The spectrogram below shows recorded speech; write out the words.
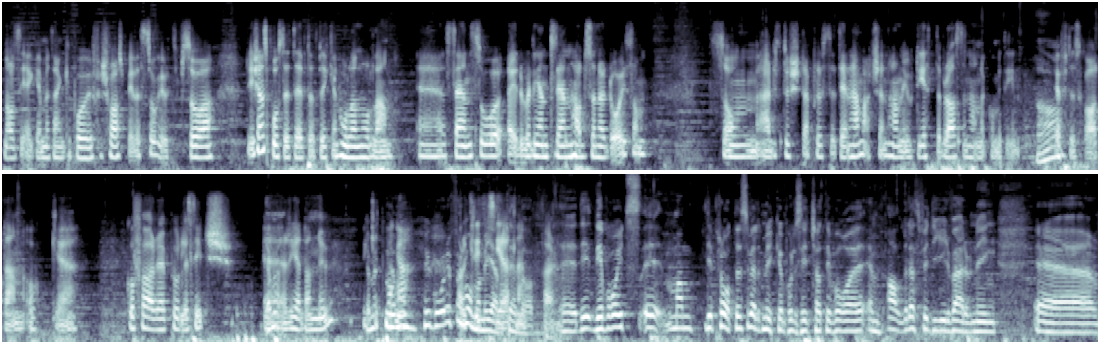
1-0-seger med tanke på hur försvarsspelet såg ut. Så det känns positivt att vi kan hålla nollan. Eh, Sen så är det väl egentligen Hudson Odoi som, som är det största plusset i den här matchen. Han har gjort det jättebra sedan han har kommit in Ja. efter skadan och går före Pulisic Ja, redan nu. Ja, Vilket men- ja, många men hur går det för honom egentligen då? Eh, Det, det, var ett, eh, man, det pratades väldigt mycket om Pulisic att det var en alldeles för dyr värvning. Eh,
